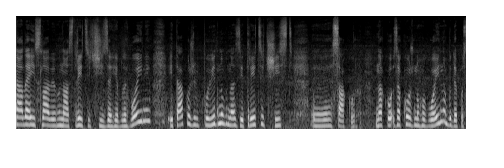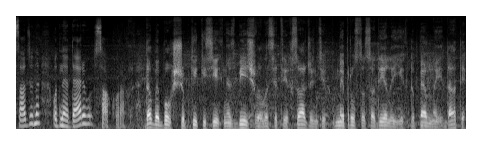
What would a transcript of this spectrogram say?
На алеї слави в нас 36 загиблих воїнів, і також відповідно в нас є 36 е, сакур. На за кожного воїна буде посаджене одне дерево сакура. Дав би Бог, щоб кількість їх не збільшувалася, цих саджанців. Ми просто садили їх до певної дати,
